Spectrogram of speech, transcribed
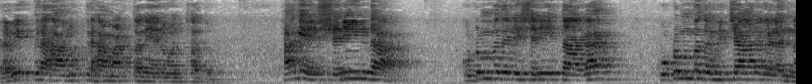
ರವಿಗ್ರಹ, ಅನುಗ್ರಹ ಮಾಡ್ತಾನೆ ಅನ್ನುವಂಥದ್ದು. ಹಾಗೆ ಶನಿಯಿಂದ ಕುಟುಂಬದಲ್ಲಿ ಶನಿ ಇದ್ದಾಗ ಕುಟುಂಬದ ವಿಚಾರಗಳನ್ನ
